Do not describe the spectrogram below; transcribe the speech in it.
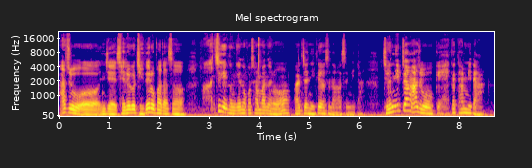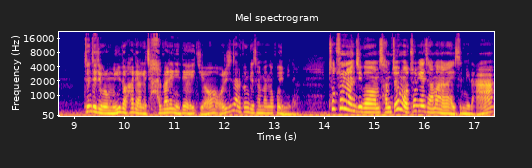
아주 어, 이제 세력을 제대로 받아서 멋지게 근개놓고 3반으로 발전이 되어서 나왔습니다. 전 입장 아주 깨끗합니다. 전체적으로 무늬도 화려하게 잘 발현이 되어 있죠. 오리지널 3만 놓고입니다. 촉수는 지금 3.5촉의 자마 하나 있습니다.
